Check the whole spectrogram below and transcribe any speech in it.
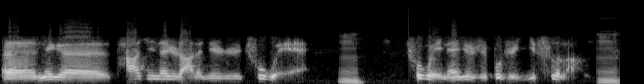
呃，那个她现在是咋的，就是出轨，嗯。出轨呢就是不止一次了，嗯。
